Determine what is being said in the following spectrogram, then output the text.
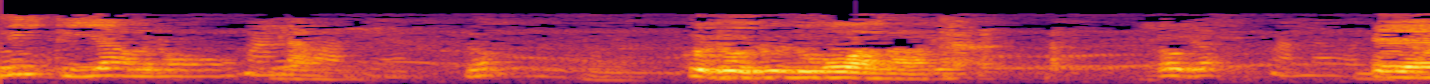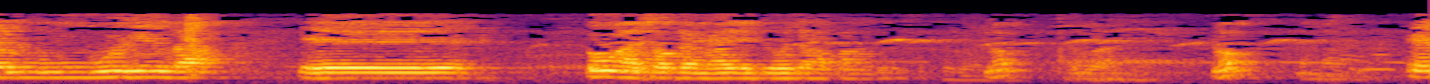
နှစ်တီရမလို့မှန်ပါပါဗျာနော်ခုတို့လူလူဘဝလာပြီဟုတ်ကဲ့မှန်ပါပါအဲမူရင်းကအဲ365ရေပြောကြပါဘူးနော် နော်အဲ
